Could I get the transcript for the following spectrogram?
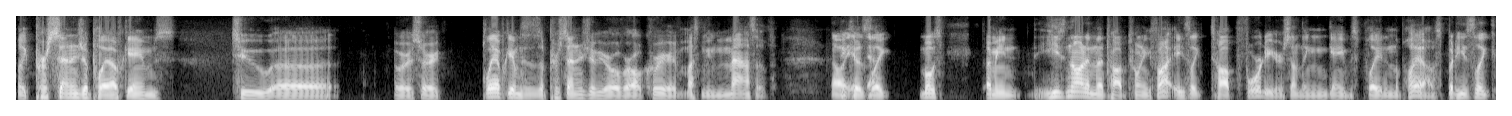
like percentage of playoff games to uh or sorry, playoff games as a percentage of your overall career. It must be massive. Oh, because yeah, yeah. like most I mean, he's not in the top 25. He's like top 40 or something in games played in the playoffs, but he's like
